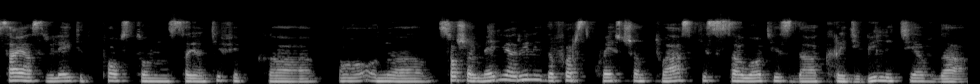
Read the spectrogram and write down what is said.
science related post on scientific uh, on uh, social media, really the first question to ask is uh, what is the credibility of the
